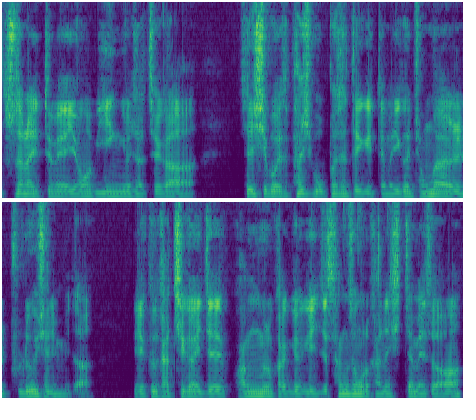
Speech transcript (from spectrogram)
수산화 리튬의 영업 이익률 자체가 75에서 85%이기 때문에 이건 정말 블루오션입니다. 예, 그 가치가 이제 광물 가격이 이제 상승으로 가는 시점에서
